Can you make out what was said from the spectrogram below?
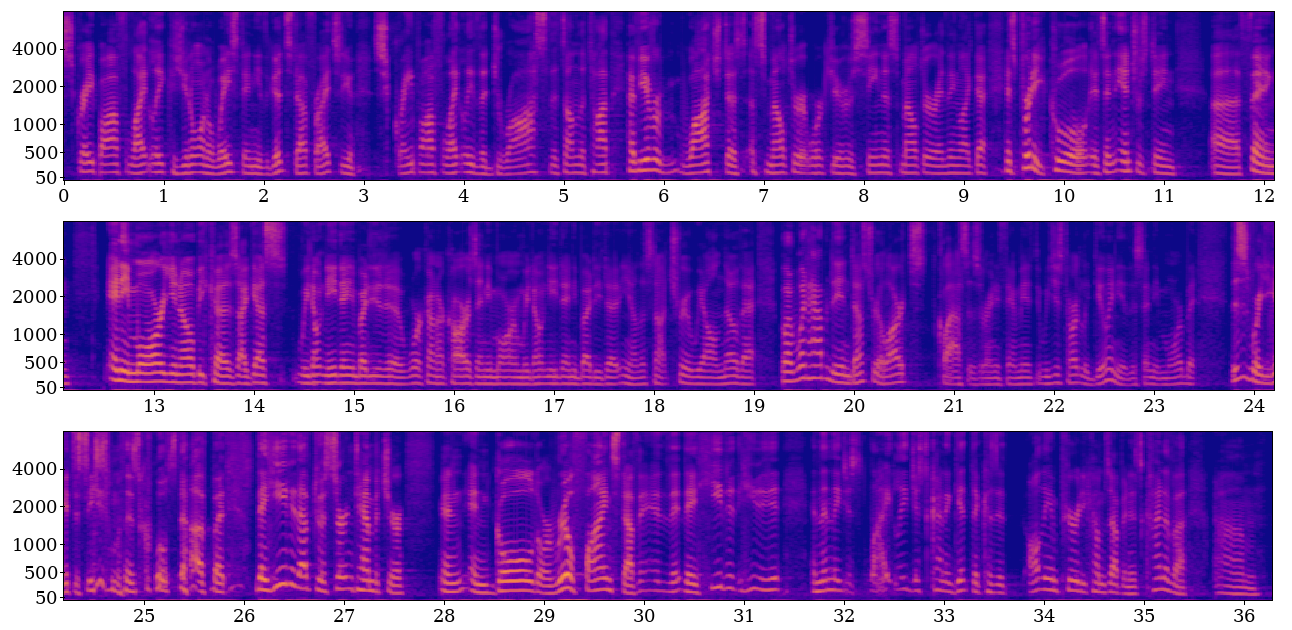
scrape off lightly because you don't want to waste any of the good stuff, right? So you scrape off lightly the dross that's on the top. Have you ever watched a, a smelter at work? You ever seen a smelter or anything like that? It's pretty cool. It's an interesting uh, thing anymore, you know, because I guess we don't need anybody to work on our cars anymore and we don't need anybody to, you know, that's not true. We all know that. But what happened to industrial arts classes or anything? I mean, we just hardly do any of this anymore, but this is where you get to see some of this cool stuff. But they heat it up to a certain temperature and, and gold or real fine stuff, they, they heat it, heat it, and then they just lightly just kind of get the, because all the impurity comes up and it's kind of a, um,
